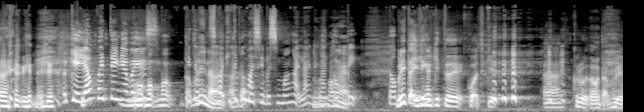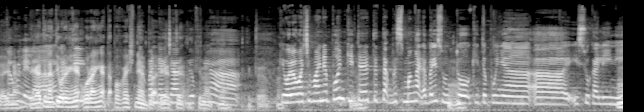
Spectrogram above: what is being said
Okey, yang pentingnya Bayus. mo- mo- tak kita, boleh nak, Sebab kita pun agak- masih bersemangat lah dengan Semangat. topik. topik. Boleh tak izinkan kita kuat sikit? Uh, kru oh, tak boleh lah Tak Ina. Dia lah. kata nanti orang ingat orang ingat tak profesional pula dia kata. jaga Okey pula. lah. Ha, kita Okay, walau macam mana pun kita tetap bersemangat Abayus untuk kita punya uh, isu kali ini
